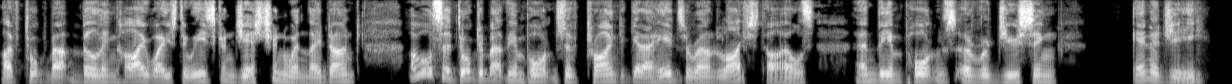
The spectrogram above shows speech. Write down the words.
I've talked about building highways to ease congestion when they don't. I've also talked about the importance of trying to get our heads around lifestyles and the importance of reducing energy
